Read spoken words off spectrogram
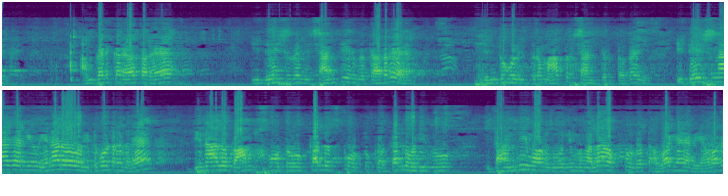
ಇದೆ ಅಂಬೇಡ್ಕರ್ ಹೇಳ್ತಾರೆ, ಈ ದೇಶದಲ್ಲಿ ಶಾಂತಿ ಇರಬೇಕಾದ್ರೆ ಹಿಂದೂಗಳಿದ್ರೆ ಮಾತ್ರ ಶಾಂತಿ ಇರ್ತದೆ. ಈ ದೇಶನಾಗ ನೀವು ಏನಾರು ಇಟ್ಕೊಂಡ್ರಂದ್ರೆ, ದಿನಾಲು ಬಾಂಬ್ ಸ್ಫೋಟು, ಕಲ್ಲು ಸ್ಫೋಟು ಕಲ್ಲು ಹೊಡಿದು, ದಾಂಧಿ ಮಾಡುದು ನಿಮ್ಮ ಹೊಲ ಹಾಕೋದು ಅವಾಗ ಹೇಳ್ಯಾರ. ಯಾವಾಗ?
